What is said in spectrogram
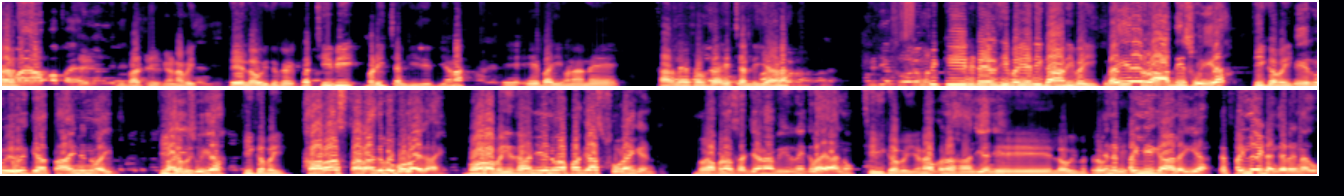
ਕਮਾਇਆ ਆਪਾਂ ਪੈਸੇ ਨਾਲ ਨਹੀਂ ਬਸ ਠੀਕ ਹੈ ਨਾ ਬਾਈ। ਤੇ ਲਓ ਵੀ ਤੇ ਬੱਚੀ ਵੀ ਬੜੀ ਚੰਗੀ ਦਿੱਤੀ ਹੈ ਨਾ ਤੇ ਇਹ ਬਾਈ ਹੁਣਾਂ ਨੇ ਕਰ ਲਿਆ ਸੌਦਾ ਇਹ ਚੱਲੀ ਆ ਹਨਾ। ਵੀ ਕੀ ਡਿਟੇਲ ਸੀ ਬਈ ਇਹਦੀ ਗਾਂ ਦੀ ਬਈ? ਬਈ ਇਹ ਰਾਤ ਦੀ ਸੂਈ ਆ। ਠੀਕ ਆ ਬਈ। ਵੀਰ ਨੂੰ ਇਹੋ ਹੀ ਕਿਹਾ ਤਾਂ ਹੀ ਨੇ ਨਵਾਈ ਠੀਕ ਤਾਜੀ ਬਈ। ਸੂਈ ਆ। ਠੀਕ ਆ ਬਈ। 18 17 ਕਿਲੋ ਬੋਲਾ ਹੈਗਾ ਇਹ। ਬੋਲਾ ਬਈ ਇਹਦੇ ਹਾਂਜੀ ਇਹਨੂੰ ਆਪਾਂ ਕਿਹਾ 16 ਹੀ ਗਿਣ ਤੋਂ। ਆਪਣਾ ਸੱਜਣਾ ਵੀਰ ਨੇ ਘਲਾਇਆ ਇਹਨੂੰ। ਠੀਕ ਆ ਬਈ ਹਨਾ ਆਪਣਾ ਹਾਂਜੀ ਹਾਂਜੀ। ਤੇ ਲਓ ਵੀ ਮਤਲਬ ਇਹਨੇ ਇਹ ਪਹਿਲੀ ਗਾਂ ਲਈ ਆ ਤੇ ਪਹਿਲਾ ਹੀ ਡੰਗਰ ਇਹਨਾਂ ਕੋ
